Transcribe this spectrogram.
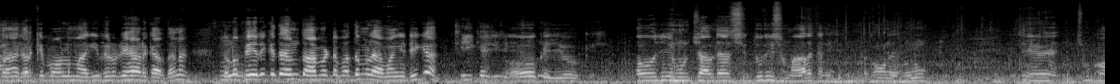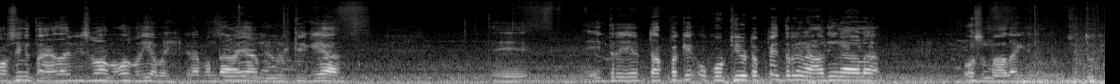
ਤਾਂ ਕਰਕੇ ਪ੍ਰੋਬਲਮ ਆ ਗਈ ਫਿਰ ਉਹ ਰਿਹਾੜ ਕਰਦਾ ਨਾ। ਚਲੋ ਫਿਰ ਕਿਤੇ ਹੁਣ 10 ਮਿੰਟ ਵੱਧ ਮਿਲਾਵਾਂਗੇ ਠੀਕ ਆ? ਠੀਕ ਹੈ ਜੀ। ਓਕੇ ਜੀ ਓਕੇ ਉਹ ਜੀ ਹੁਣ ਚੱਲਦੇ ਆ ਸਿੱਧੂ ਦੀ ਸਮਾਧ ਕਰਨੀ ਦਿਖਾਉਣੇ ਤੁਹਾਨੂੰ। ਤੇ ਚਮਕੌਰ ਸਿੰਘ ਤਾਇਆ ਦਾ ਵੀ ਸੁਭਾਅ ਬਹੁਤ ਵਧੀਆ ਬਾਈ ਜਿਹੜਾ ਬੰਦਾ ਆਇਆ ਮਿਲ ਕੇ ਗਿਆ। ਤੇ ਇੱਧਰ ਇਹ ਟੱਪ ਕੇ ਉਹ ਕੋਠੀ ਤੋਂ ਟੱਪੇ ਇੱਧਰ ਨਾਲ ਦੀ ਨਾਲ ਉਹ ਸਮਾਧ ਆ ਸਿੱਧੂ ਦੀ।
